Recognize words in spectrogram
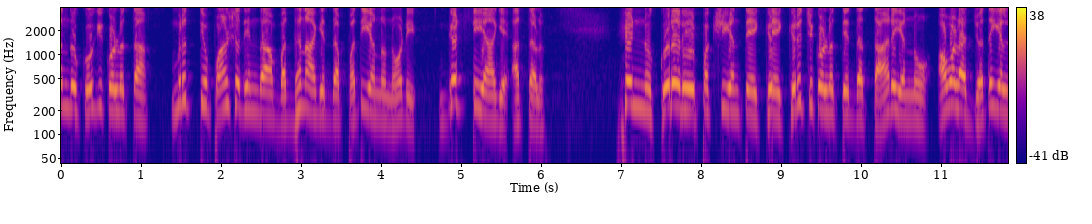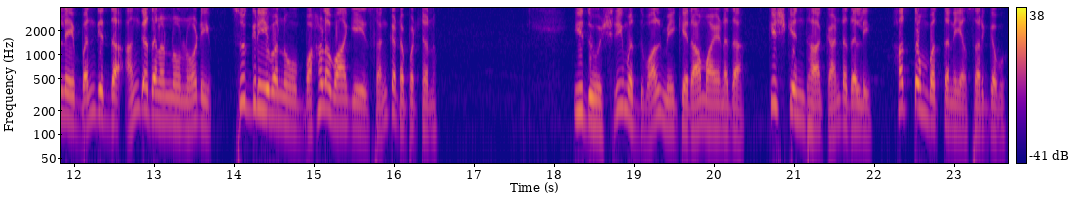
ಎಂದು ಕೂಗಿಕೊಳ್ಳುತ್ತಾ ಮೃತ್ಯು ಪಾಶದಿಂದ ಬದ್ಧನಾಗಿದ್ದ ಪತಿಯನ್ನು ನೋಡಿ ಗಟ್ಟಿಯಾಗಿ ಅತ್ತಳು. ಹೆಣ್ಣು ಕುರರಿ ಪಕ್ಷಿಯಂತೆ ಕಿರುಚಿಕೊಳ್ಳುತ್ತಿದ್ದ ತಾರೆಯನ್ನು ಅವಳ ಜೊತೆಯಲ್ಲೇ ಬಂದಿದ್ದ ಅಂಗದನನ್ನು ನೋಡಿ ಸುಗ್ರೀವನು ಬಹಳವಾಗಿ ಸಂಕಟಪಟ್ಟನು. ಇದು ಶ್ರೀಮದ್ ವಾಲ್ಮೀಕಿ ರಾಮಾಯಣದ ಕಿಷ್ಕಿಂಧ ಕಾಂಡದಲ್ಲಿ ಹತ್ತೊಂಬತ್ತನೆಯ ಸರ್ಗವು.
